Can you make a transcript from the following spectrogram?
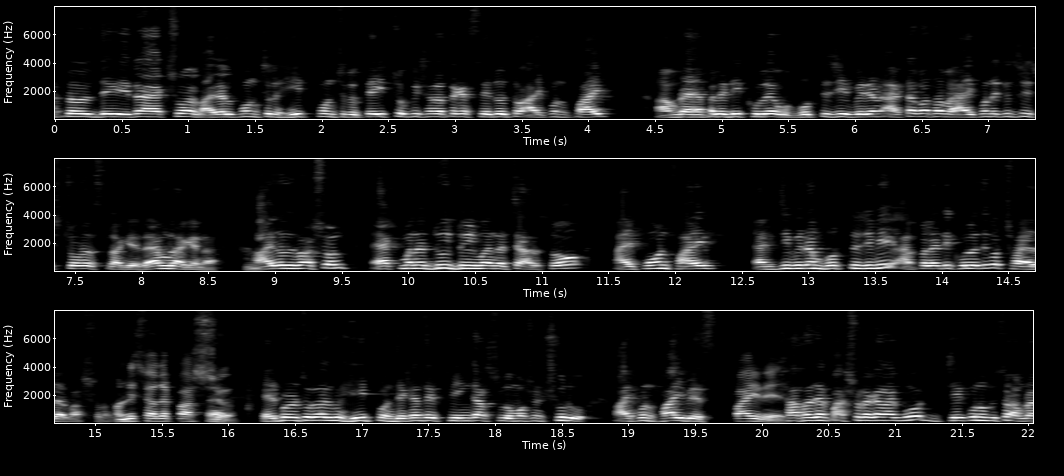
আপনার দে- এটা একসময় ভাইরাল ফোন ছিল হিট ফোন ছিল তেইশ চব্বিশ হাজার টাকা সেল হতো আইফোন ফাইভ আমরা অ্যাপেল এডি খুলে বত্রিশ জিবি ভেরিয়েন্ট একটা কথা ভাই আইফোনে কিন্তু স্টোরেজ লাগে র্যাম লাগে না। আইওএস ভার্সন এক মানে দুই দুই মানে চার। সো আইফোন ফাইভ এক জিবি র্যাম বত্রিশ জিবি অ্যাপেল আইডি খুলে দিব ছয় হাজার পাঁচশো ছয় হাজার পাঁচশো। এরপরে চলে আসবে হিট ফোন যেখান থেকে ফিঙ্গার স্লো মোশন শুরু iPhone five S five S সাত হাজার পাঁচশো টাকা রাখব যে কোনো কিছু আমরা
